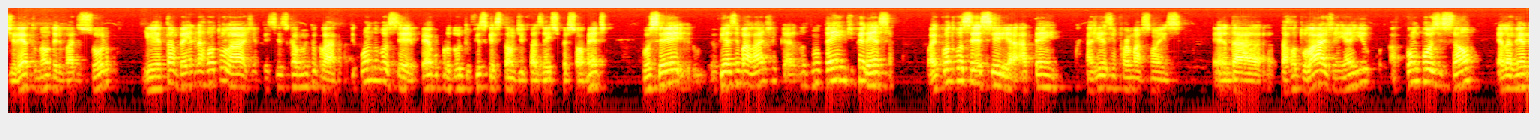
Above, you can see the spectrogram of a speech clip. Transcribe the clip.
direto, não derivado de soro, e também na rotulagem, precisa ficar muito claro. E quando você pega o produto, eu fiz questão de fazer isso pessoalmente, você vê as embalagens, cara, não tem diferença. Aí quando você se atém ali as informações é, da, da rotulagem, e aí a composição, ela vem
